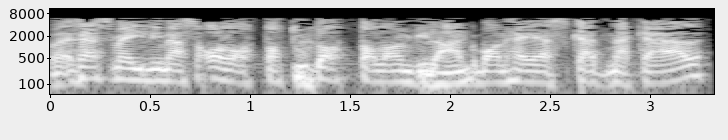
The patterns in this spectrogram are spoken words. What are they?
az eszmei limesz alatt a tudattalan világban helyezkednek el,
